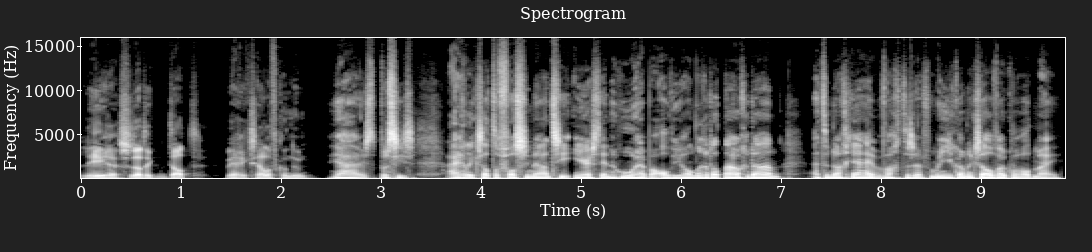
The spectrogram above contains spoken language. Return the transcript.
leren, zodat ik dat werk zelf kan doen. Juist, precies. Eigenlijk zat de fascinatie eerst in hoe hebben al die anderen dat nou gedaan? En toen dacht jij, hey, wacht eens even, maar hier kan ik zelf ook wel wat mee.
